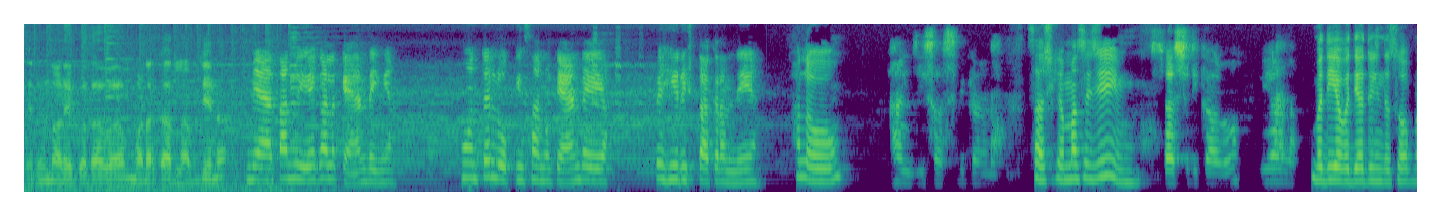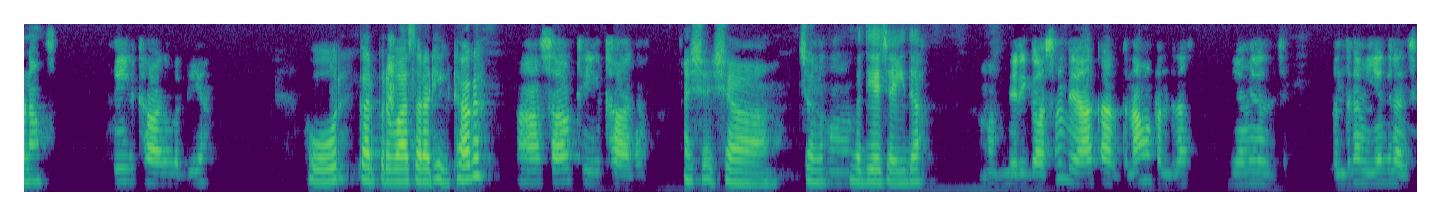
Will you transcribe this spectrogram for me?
ਤੈਨੂੰ ਨਾਲੇ ਪਤਾ ਵਾ ਮਾੜਾ ਘਰ ਲੱਭ ਜੇ ਨਾ। ਮੈਂ ਤੁਹਾਨੂੰ ਇਹ ਗੱਲ ਕਹਿਣ ਡਈ ਆ। ਹੁਣ ਤੇ ਲੋਕੀ ਸਾਨੂੰ ਕਹਿਣ ਡਏ ਆ ਵੀ ਅਸੀਂ ਰਿਸ਼ਤਾ ਕਰਾਉਂਦੇ ਆ। ਹੈਲੋ। ਹਾਂਜੀ ਸਤਿ ਸ੍ਰੀ ਅਕਾਲ। ਸਤਿ ਸ਼੍ਰੀ ਅਕਾਲ ਮਾਸੀ ਜੀ। ਸਤਿ ਸ੍ਰੀ ਅਕਾਲ ਕੀ ਹਾਲ ਆ? ਵਧੀਆ ਵਧੀਆ ਤੁਸੀਂ ਦੱਸੋ ਆਪਣਾ? ਠੀਕ ਠਾਕ ਵਧੀਆ। ਹੋਰ ਘਰ ਪਰਿਵਾਰ ਸਾਰਾ ਠੀਕ ਠਾਕ? ਹਾਂ ਸਭ ਠੀਕ ਠਾਕ। ਆ ਅੱਛਾ ਅੱਛਾ। ਚਲੋ ਹਾਂ। ਵਧੀਆ ਚਾਹੀਦਾ। ਹਾਂ, ਮੇਰੀ ਗੱਲ ਸੁਣ ਵਿਆਹ ਕਰ ਦੇਣਾ ਹੁਣ 15 20 ਦਿਨਾਂ ਚ 15 20 ਦਿਨਾਂ ਚ।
